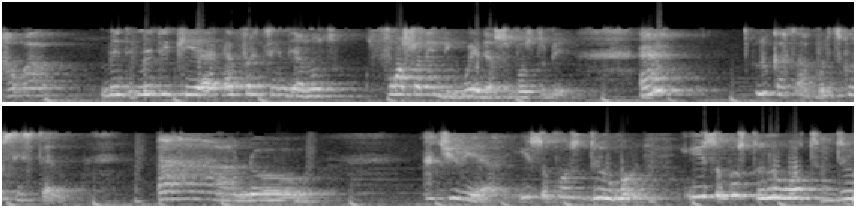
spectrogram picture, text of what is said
Our med- Medicare, everything, they are not functioning the way they're supposed to be. Eh? Look at our political system. Ah, no. Nigeria, you're supposed to do more. You're supposed to know what to do.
